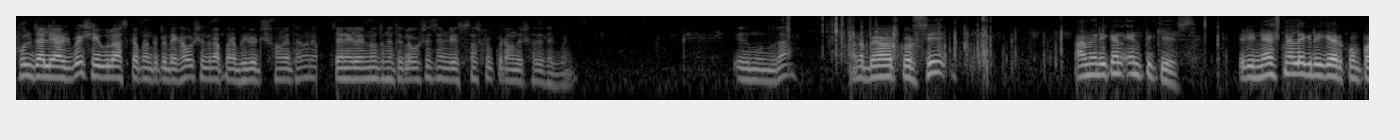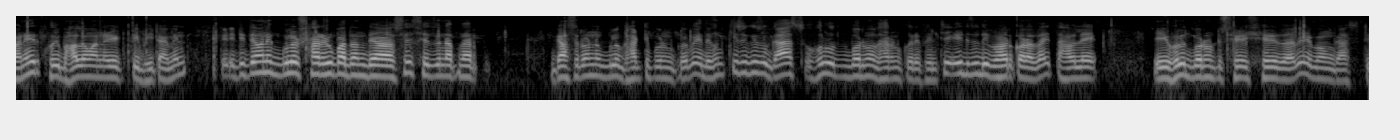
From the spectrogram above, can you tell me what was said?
ফুল জ্বালিয়ে আসবে, সেগুলো আজকে আপনাদেরকে দেখাবো। সেজন্য আপনারা ভিডিওটির সঙ্গে থাকুন। চ্যানেলে নতুন হয়ে থাকলে অবশ্যই চ্যানেলটি সাবস্ক্রাইব করে আমাদের সাথে থাকবেন। এই বন্ধুরা আমরা ব্যবহার করছি আমেরিকান এনপিকেস এটি ন্যাশনাল এগ্রিকেয়ার কোম্পানির খুবই ভালো মানের একটি ভিটামিন। এটিতে অনেকগুলো সারের উপাদান দেওয়া আছে, সেজন্য আপনার গাছের অনেকগুলো ঘাটতি পূরণ করবে। দেখুন, কিছু কিছু গাছ হলুদ বর্ণ ধারণ করে ফেলছে। এটি যদি ব্যবহার করা যায়, তাহলে এই হলুদ বর্ণটি ছেড়ে সেরে যাবে এবং গাছটি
